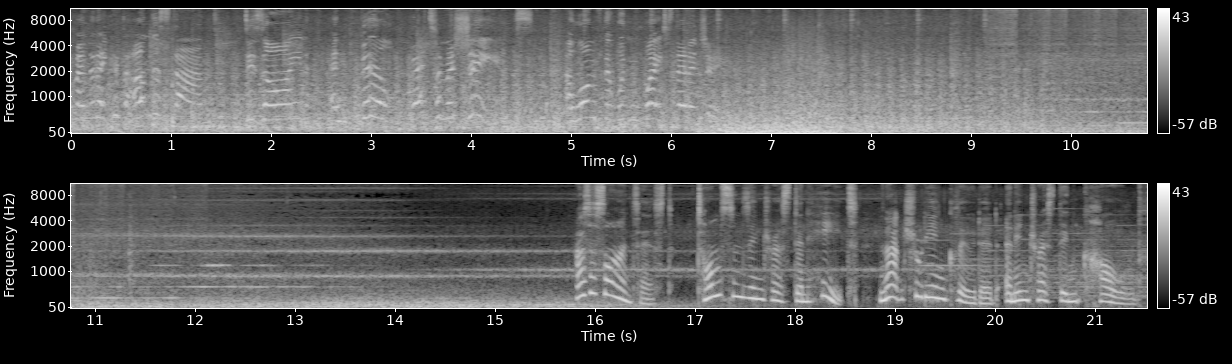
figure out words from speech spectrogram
that meant that they could understand, design, and build better machines, and ones that wouldn't waste energy. As a scientist, Thomson's interest in heat naturally included an interest in cold.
